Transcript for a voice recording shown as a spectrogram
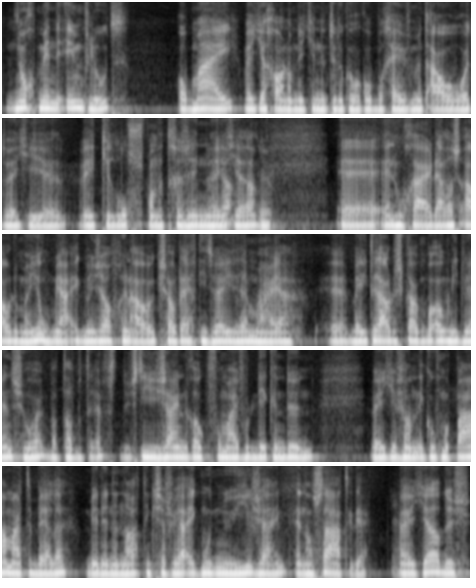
nog minder invloed op mij. Weet je, gewoon omdat je natuurlijk ook op een gegeven moment ouder wordt. Weet je, je week je los van het gezin, weet Ja. je wel. Ja. Eh, en hoe ga je daar als ouder mee om? Ja, ik ben zelf geen ouder, ik zou het echt niet weten. Maar ja, eh betere ouders kan ik me ook niet wensen hoor, wat dat betreft. Dus die zijn er ook voor mij voor dik en dun. Weet je, van ik hoef mijn pa maar te bellen midden in de nacht. En ik zeg van ja, ik moet nu hier zijn. En dan staat hij er. Ja. Weet je wel, dus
